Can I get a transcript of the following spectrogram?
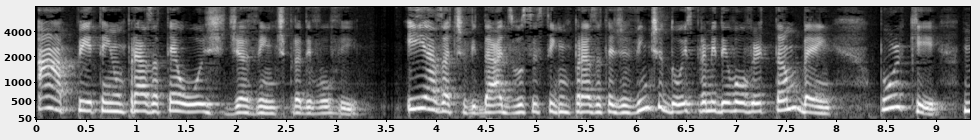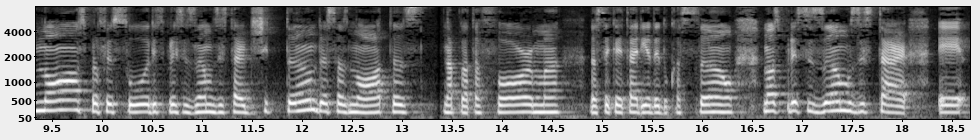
A AP tem um prazo até hoje, dia 20, para devolver. E as atividades, vocês têm um prazo até dia 22 para me devolver também. Porque nós, professores, precisamos estar digitando essas notas na plataforma da Secretaria da Educação. Nós precisamos estar é,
